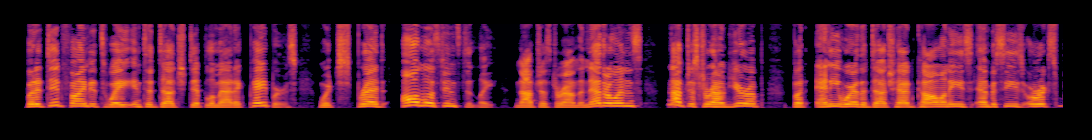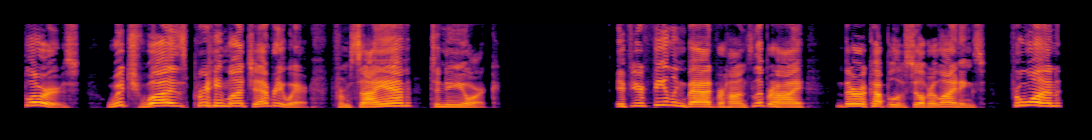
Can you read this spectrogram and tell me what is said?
but it did find its way into Dutch diplomatic papers, which spread almost instantly, not just around the Netherlands, not just around Europe, but anywhere the Dutch had colonies, embassies, or explorers, which was pretty much everywhere, from Siam to New York. If you're feeling bad for Hans Lippershey, there are a couple of silver linings. For one,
